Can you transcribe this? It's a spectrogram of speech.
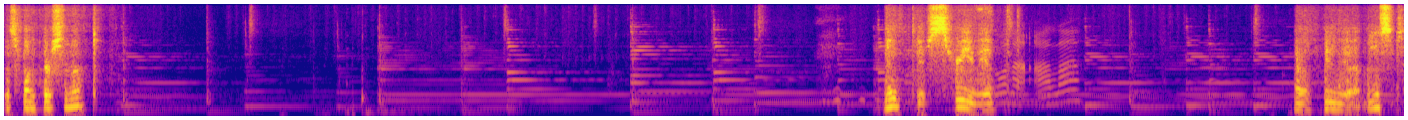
Just one person left. Nope, there's three of you. Or a few of you at least.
